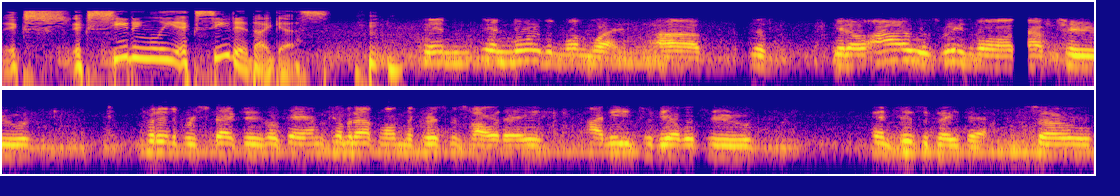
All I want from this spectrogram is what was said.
ex- exceedingly exceeded, I guess. in in more than one way. Uh, just, you know, I was reasonable enough to put into perspective. Okay, I'm coming up on the Christmas holiday. I need to be able to anticipate that. So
